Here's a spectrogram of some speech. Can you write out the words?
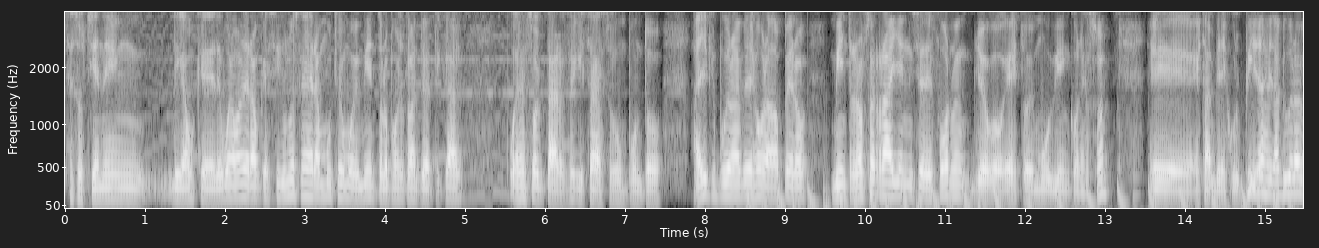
Se sostienen, digamos que de buena manera, aunque si uno exagera mucho el movimiento, lo pone totalmente vertical, pueden soltarse. Quizás eso es un punto ahí que pudieron haber mejorado, pero mientras no se rayen ni se deformen, yo estoy muy bien con eso. Eh, están bien esculpidas. La figura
